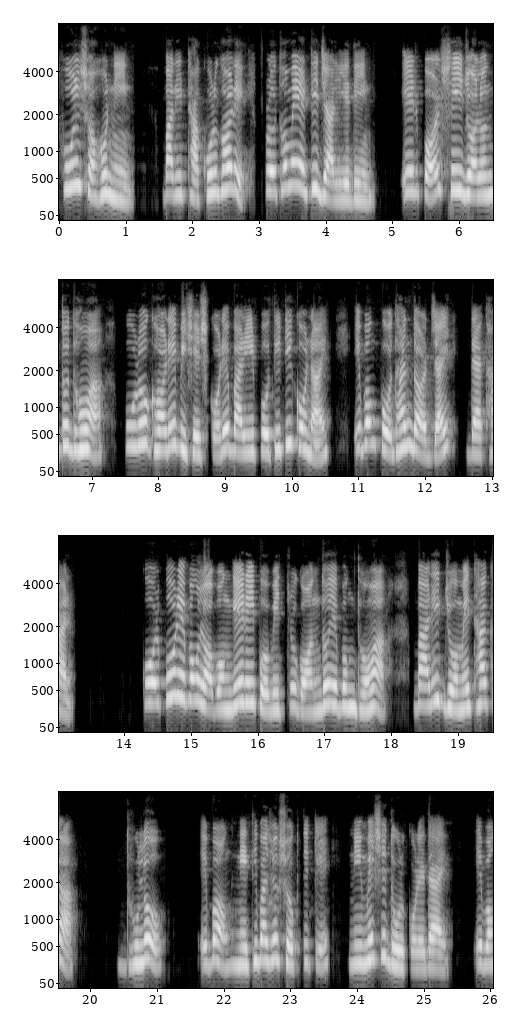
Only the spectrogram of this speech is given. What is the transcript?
ফুল সহ নিন। বাড়ির ঠাকুর ঘরে প্রথমে এটি জ্বালিয়ে দিন। এরপর সেই জ্বলন্ত ধোঁয়া পুরো ঘরে বিশেষ করে বাড়ির প্রতিটি কোণায় এবং প্রধান দরজায় দেখান। কর্পূর এবং লবঙ্গের এই পবিত্র গন্ধ এবং ধোঁয়া বাড়ির জমে থাকা ধুলো এবং নেতিবাচক শক্তিকে নিমেষে দূর করে দেয় এবং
